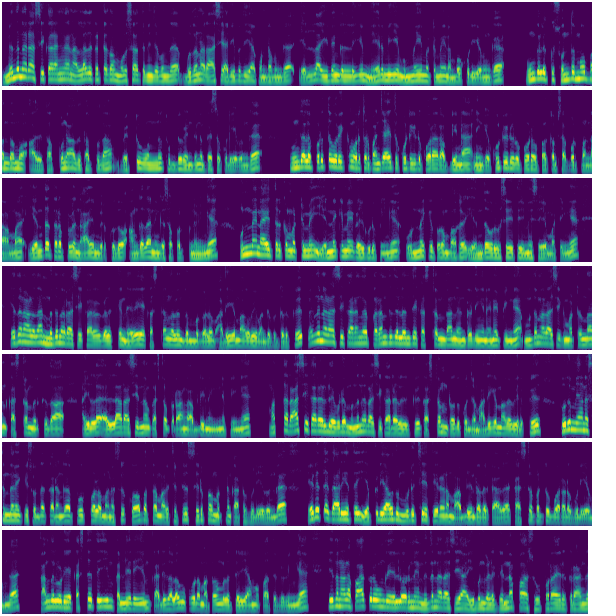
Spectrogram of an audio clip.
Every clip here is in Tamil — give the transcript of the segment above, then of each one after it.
மிதுன ராசிக்காரங்க நல்லது கெட்டதும் முழுசாக தெரிஞ்சவங்க, புதன ராசி அதிபதியாக கொண்டவங்க, எல்லா இடங்கள்லையும் நேர்மையும், உண்மையும் மட்டுமே நம்பக்கூடியவங்க, உங்களுக்கு சொந்தமோ, பந்தமோ அது தப்புனா அது தப்பு தான். வெட்டு ஒன்று துட்டு ரெண்டுன்னு பேசக்கூடியவங்க. உங்களை பொறுத்த வரைக்கும் ஒருத்தர் பஞ்சாயத்து கூட்டிக்கிட்டு போறாரு அப்படின்னா, நீங்க கூட்டிகிட்டு போற பக்கம் சப்போர்ட் பண்ணாம, எந்த தரப்புல நியாயம் இருக்குதோ, அங்கே தான் நீங்க சப்போர்ட் பண்ணுவீங்க. உண்மை நியாயத்திற்கு மட்டுமே என்னைக்குமே கை கொடுப்பீங்க. உண்மைக்கு புறம்பாக எந்த ஒரு விஷயத்தையுமே செய்ய மாட்டீங்க. இதனால தான் மிதுன ராசிக்காரர்களுக்கு நிறைய கஷ்டங்களும், துன்பங்களும் அதிகமாகவே வந்துகிட்டு இருக்கு. மிதுன ராசிக்காரங்க பிறந்ததுலேருந்தே கஷ்டம் தான் என்று நீங்க நினைப்பீங்க. மிதுன ராசிக்கு மட்டும்தான் கஷ்டம் இருக்குதா? இல்ல எல்லா ராசியும் தான் கஷ்டப்படுறாங்க அப்படின்னு நினைப்பீங்க. மற்ற ராசிக்காரர்களை விட மிதுன ராசிக்காரர்களுக்கு கஷ்டம்ன்றது கொஞ்சம் அதிகமாகவே இருக்குது புதுமையான சிந்தனைக்கு சொந்தக்காரங்க, பூப்போல மனசு, கோபத்தை மறைச்சிட்டு சிற்பம் மட்டும் காட்டக்கூடியவங்க, எடுத்த காரியத்தை எப்படியாவது முடிச்சே தீரணும் அப்படின்றதற்காக கஷ்டப்பட்டு போராடக்கூடியவங்க, தங்களுடைய கஷ்டத்தையும், கண்ணீரையும் கடுகளவு கூட மற்றவங்களுக்கு தெரியாமல் பார்த்துக்குவீங்க. இதனால் பார்க்குறவங்க எல்லோருமே மிதன ராசியா? இவங்களுக்கு என்னப்பா? சூப்பராக இருக்கிறாங்க,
